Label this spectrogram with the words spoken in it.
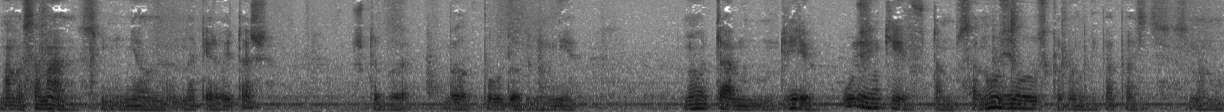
мама сама сменяла на первый этаж, чтобы было поудобнее мне. Но там двери узенькие, там санузел узко было не попасть самому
